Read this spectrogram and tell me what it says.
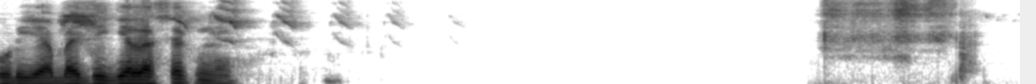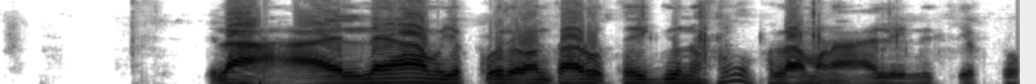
ગુડિયા બાજી ગયેલા છે કે નહીં? એટલે હાલ આમ એક કોઈ અંધારું થઈ ગયું ને શું ભલામણ હાલી નથી એક તો.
